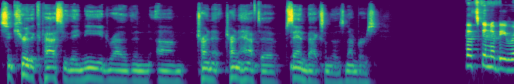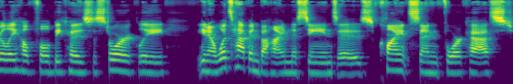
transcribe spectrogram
secure the capacity they need rather than um, trying to trying to have to sandbag some of those numbers. That's going to be really helpful because historically, you know, what's happened behind the scenes is clients send forecasts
